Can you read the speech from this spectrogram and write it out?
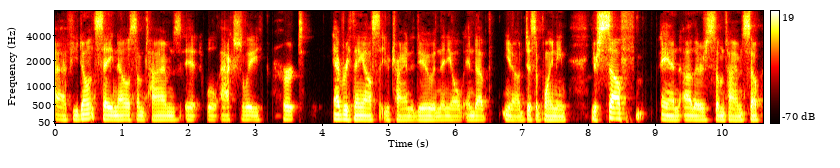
Uh, if you don't say no, sometimes it will actually hurt everything else that you're trying to do, and then you'll end up, you know, disappointing yourself and others sometimes. So,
